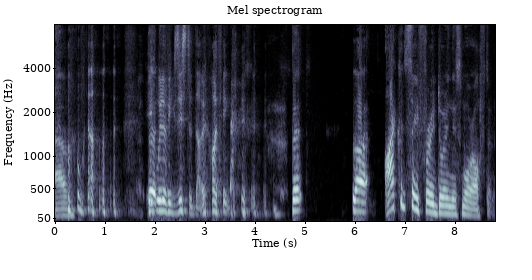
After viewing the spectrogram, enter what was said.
Um, well, it would have existed though, I think. but like, I could see Frew doing this more often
